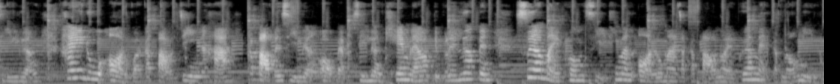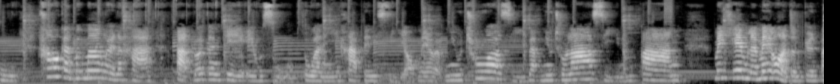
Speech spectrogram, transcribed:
สีเหลือง ให้ดูอ่อนกว่ากระเป๋าจริงนะคะ กระเป๋าเป็นสีเหลืองออกแบบสีเหลืองเข้มแล้วติ๋วก็เลยเลือกเป็นเสื้อไหมพรมสีที่มันอ่อนลงมาจากกระเป๋าหน่อย เพื่อแมทกับน้องหมีภูเข้ากันมากๆเลยนะคะ ตัดด้วยกางเกงเอวสูงตัวนี้ค่ะ เป็นสีออกแนวแบบนิวทรัลสีแบบนิวทรัลล่าสีน้ำตาล ไม่เข้มและไม่อ่อนจนเกินไป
